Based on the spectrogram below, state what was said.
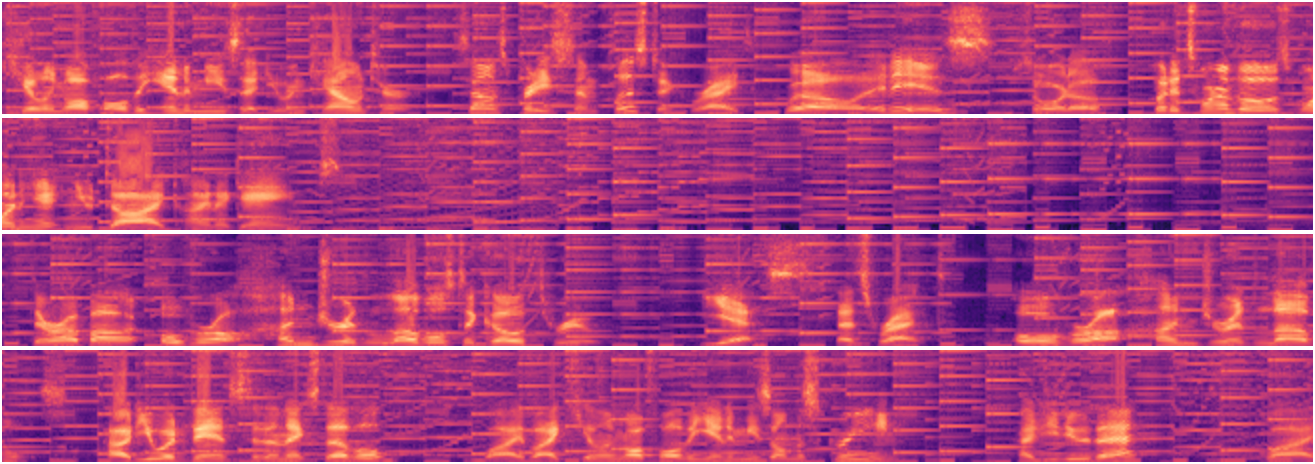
killing off all the enemies that you encounter. Sounds pretty simplistic, right? Well, it is, sort of. But it's one of those one hit and you die kind of games. There are about over a hundred levels to go through. Yes, that's right. Over a hundred levels. How do you advance to the next level? Why, by killing off all the enemies on the screen. How do you do that? Why,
